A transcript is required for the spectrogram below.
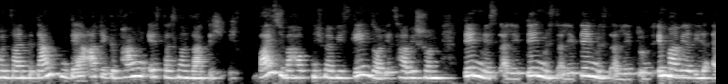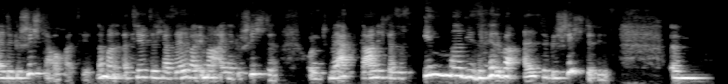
von seinen Gedanken derartig gefangen ist, dass man sagt, ich, ich weiß überhaupt nicht mehr, wie es gehen soll. Jetzt habe ich schon den Mist erlebt, den Mist erlebt, den Mist erlebt und immer wieder diese alte Geschichte auch erzählt. Ne? Man erzählt sich ja selber immer eine Geschichte und merkt gar nicht, dass es immer dieselbe alte Geschichte ist. Ähm,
